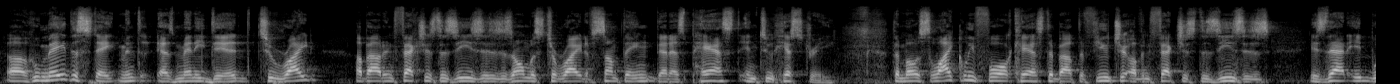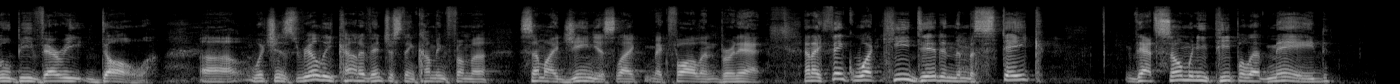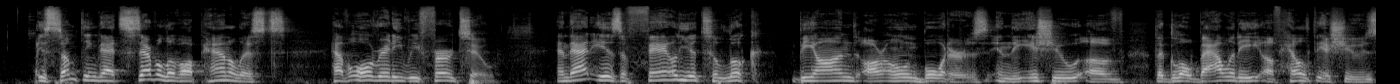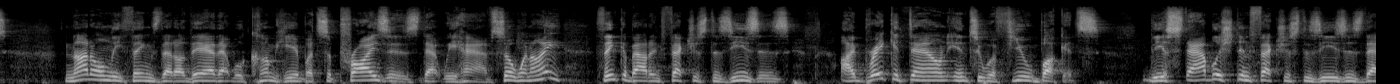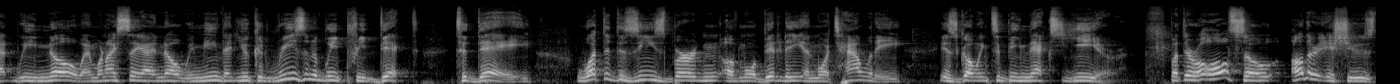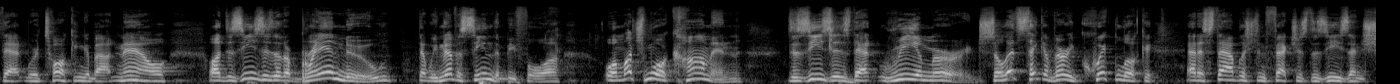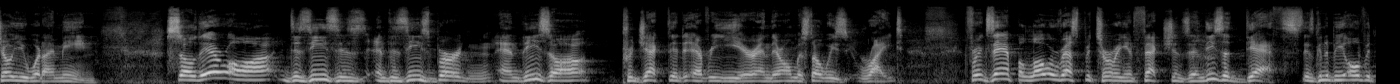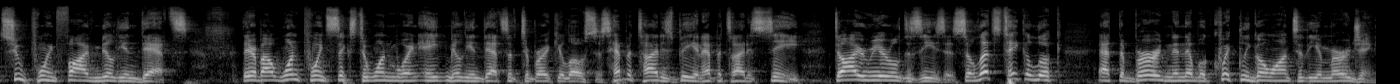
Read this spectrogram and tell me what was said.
uh, who made the statement, as many did, to write about infectious diseases is almost to write of something that has passed into history. The most likely forecast about the future of infectious diseases is that it will be very dull, uh, which is really kind of interesting coming from a semi genius like Macfarlane Burnet. And I think what he did in the mistake that so many people have made is something that several of our panelists have already referred to, and that is a failure to look beyond our own borders in the issue of the globality of health issues, not only things that are there that will come here, but surprises that we have. So when I think about infectious diseases, I break it down into a few buckets the established infectious diseases that we know, and when I say I know, we mean that you could reasonably predict today what the disease burden of morbidity and mortality is going to be next year. But there are also other issues that we're talking about now, are diseases that are brand new, that we've never seen them before, or much more common diseases that reemerge. So let's take a very quick look at established infectious disease and show you what I mean. So there are diseases and disease burden, and these are projected every year, and they're almost always right. For example, lower respiratory infections, and these are deaths. There's going to be over 2.5 million deaths. There are about 1.6 to 1.8 million deaths of tuberculosis, hepatitis B and hepatitis C, diarrheal diseases. So let's take a look at the burden and then we'll quickly go on to the emerging.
